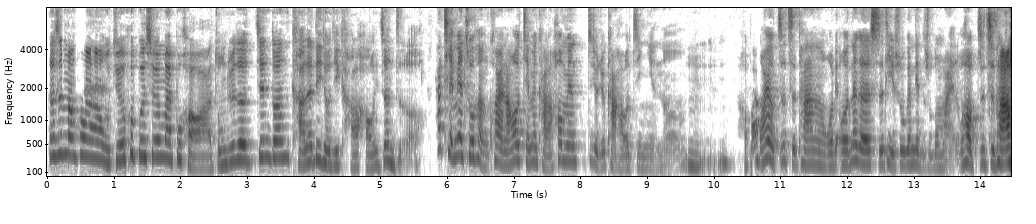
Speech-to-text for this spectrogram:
但是漫画啊，我觉得会不会是因为卖不好啊？总觉得尖端卡在第九集卡了好一阵子了。它前面出很快，然后前面卡了，后面第九就卡好几年呢。嗯，好吧，我还有支持他呢，我我那个实体书跟电子书都买了，我好支持他。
